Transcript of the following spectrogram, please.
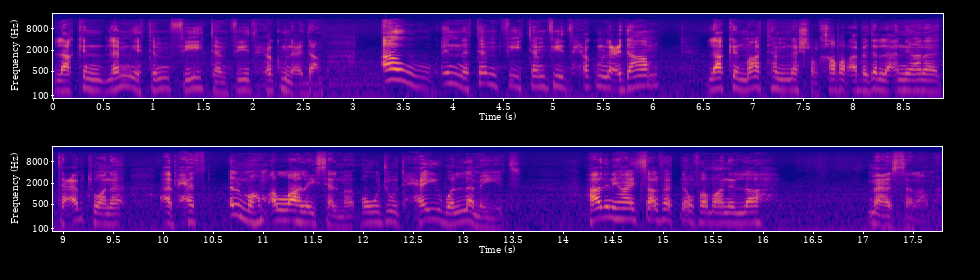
لكن لم يتم فيه تنفيذ حكم الإعدام. أو انه تم فيه تنفيذ حكم الإعدام لكن ما تم نشر الخبر ابدا لأني أنا تعبت وأنا أبحث. المهم الله لا يسلمه موجود حي ولا ميت. هذه نهاية سالفتنا وفمان الله. مع السلامة.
